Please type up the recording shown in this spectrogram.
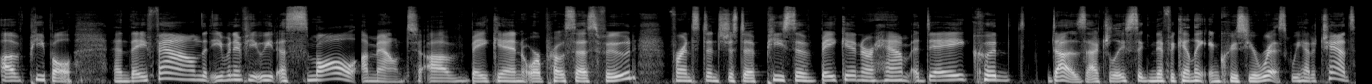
of people and they found that even if you eat a small amount of bacon or processed food, for instance, just a piece of bacon or ham a day could does actually significantly increase your risk. We had a chance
